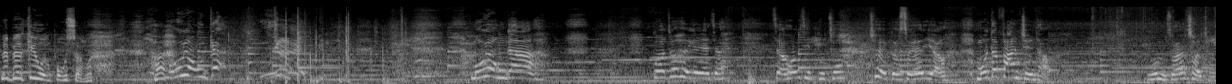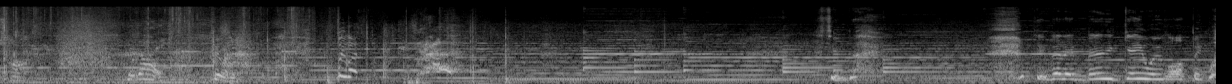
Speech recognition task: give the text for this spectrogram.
你俾個機會補償啊！冇用㗎，冇用㗎，過咗去嘅嘢就就好似潑咗出去腳水一樣，冇得翻轉頭。我唔想一錯就錯，你都係。碧雲，碧雲，點解？點解你唔俾啲機會我，碧雲？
